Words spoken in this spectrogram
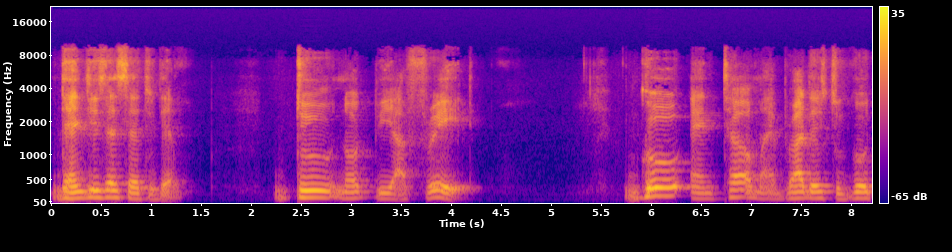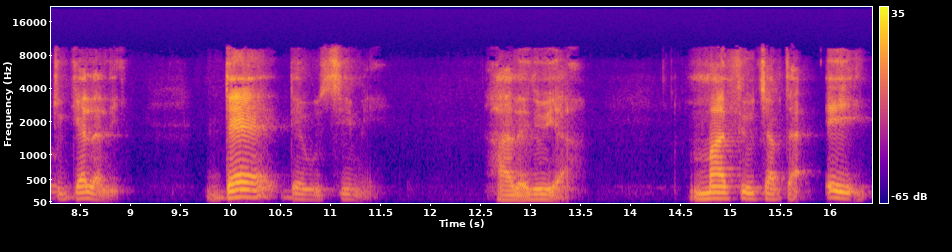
Then Jesus said to them, Do not be afraid. Go and tell my brothers to go to Galilee. There they will see me. Hallelujah. Matthew chapter 8,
